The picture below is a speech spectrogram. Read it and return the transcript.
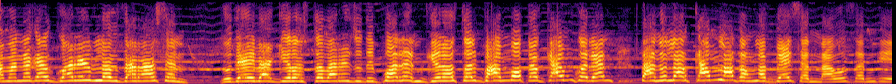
আমার নাগাল গরিব লোক যারা আছেন যদি এইবার গৃহস্থ বাড়ি যদি পড়েন গৃহস্থর বাম মতো কাম করেন তাহলে আর কামলা টামলা বেছেন না বুঝছেন কি?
